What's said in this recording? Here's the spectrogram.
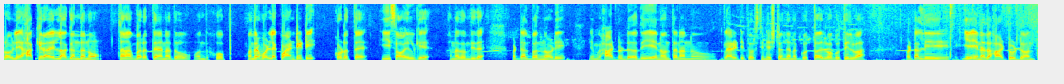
ಪ್ರಾಬ್ಲಿ ಹಾಕಿರೋ ಎಲ್ಲ ಗಂಧನೂ ಚೆನ್ನಾಗಿ ಬರುತ್ತೆ ಅನ್ನೋದು ಒಂದು ಹೋಪ್ ಅಂದರೆ ಒಳ್ಳೆ ಕ್ವಾಂಟಿಟಿ ಕೊಡುತ್ತೆ ಈ ಸಾಯಿಲ್ಗೆ ಅನ್ನೋದೊಂದಿದೆ. ಬಟ್ ಅಲ್ಲಿ ಬಂದು ನೋಡಿ ನಿಮ್ಗೆ ಹಾರ್ಟ್ ಅದು ಏನು ಅಂತ ನಾನು ಕ್ಲಾರಿಟಿ ತೋರಿಸ್ತೀನಿ. ಎಷ್ಟೊಂದು ಜನಕ್ಕೆ ಗೊತ್ತಾ ಇಲ್ವಾ ಗೊತ್ತಿಲ್ವಾ? ಬಟ್ ಅಲ್ಲಿ ಏನದು ಹಾರ್ಟ್ ವುಡ್ಡು ಅಂತ?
